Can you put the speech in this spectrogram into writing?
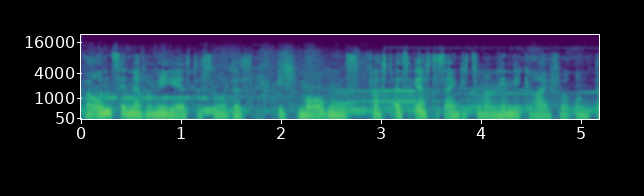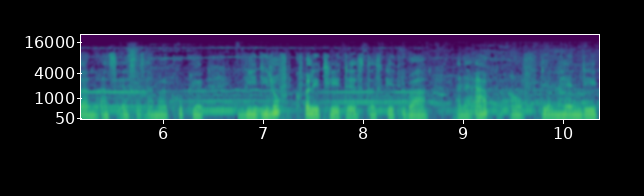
Bei uns in der Familie ist es so, dass ich morgens fast als erstes eigentlich zu meinem Handy greife und dann als erstes einmal gucke, wie die Luftqualität ist. Das geht über eine App auf dem Handy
